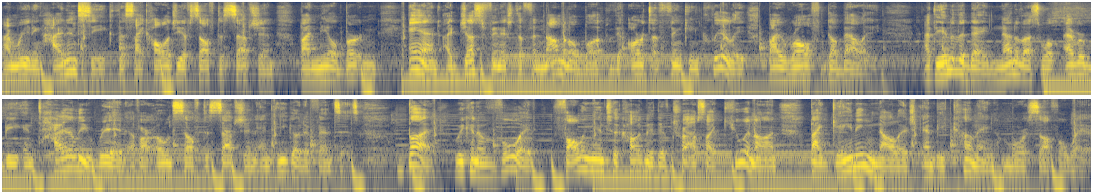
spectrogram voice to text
I'm reading Hide and Seek, The Psychology of Self-Deception by Neil Burton, and I just finished the phenomenal book, The Art of Thinking Clearly by Rolf Dobelli. At the end of the day, none of us will ever be entirely rid of our own self-deception and ego defenses, but we can avoid falling into cognitive traps like QAnon by gaining knowledge and becoming more self-aware.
